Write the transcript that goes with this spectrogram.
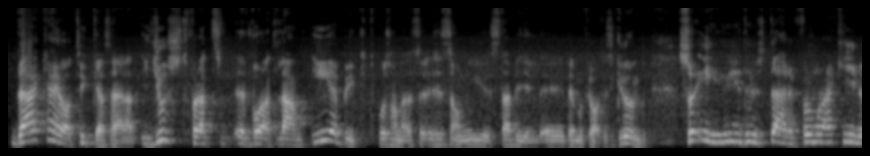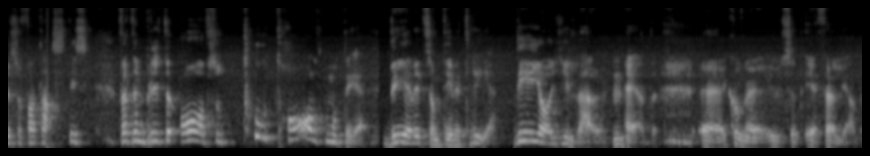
där kan jag tycka så här att just för att vårt land är byggt på sån, sån stabil eh, demokratisk grund så är ju just därför monarkin är så fantastisk. För att den bryter av så totalt mot det. Det är lite som TV3. Det jag gillar med eh, kungahuset är följande.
